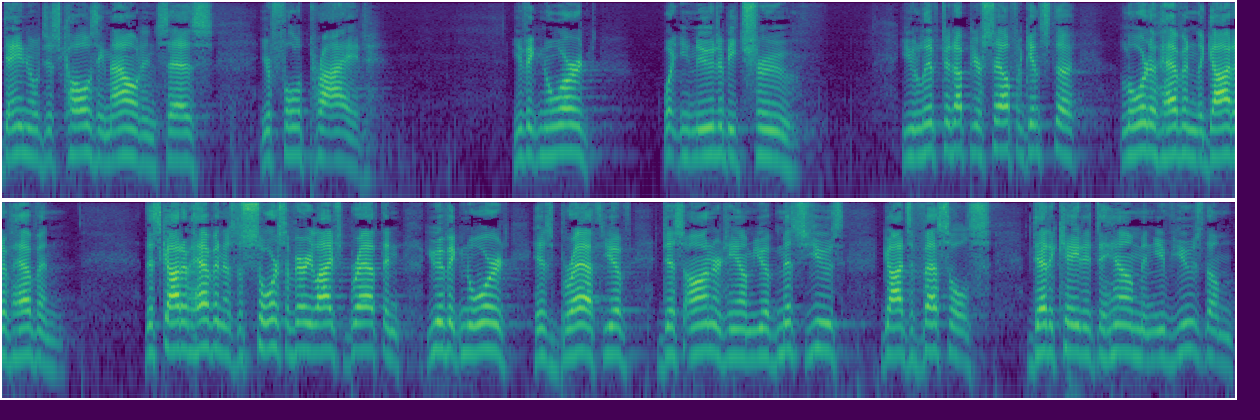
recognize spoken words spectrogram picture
Daniel just calls him out and says, You're full of pride. You've ignored what you knew to be true. You lifted up yourself against the Lord of heaven, the God of heaven. This God of heaven is the source of very life's breath, and you have ignored his breath. You have dishonored him. You have misused God's vessels dedicated to him, and you've used them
